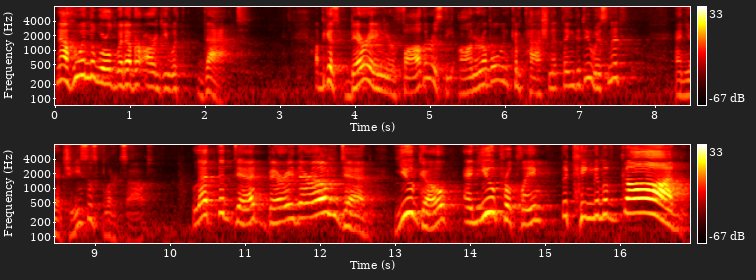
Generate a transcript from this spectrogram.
Now, who in the world would ever argue with that? Uh, because burying your father is the honorable and compassionate thing to do, isn't it? And yet Jesus blurts out, let the dead bury their own dead. You go and you proclaim the kingdom of God.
